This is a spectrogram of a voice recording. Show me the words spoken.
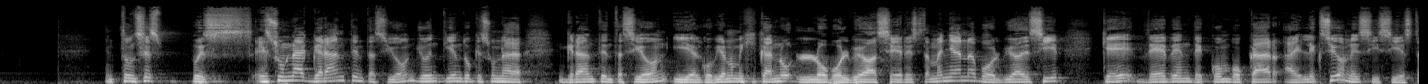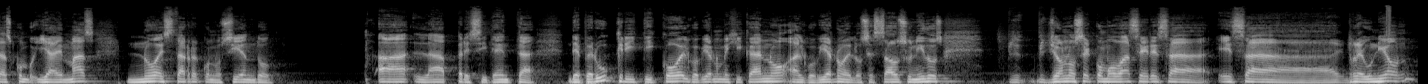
Entonces, pues es una gran tentación, yo entiendo que es una gran tentación y el gobierno mexicano lo volvió a hacer esta mañana, volvió a decir que deben de convocar a elecciones y si estás y además no está reconociendo a la presidenta de Perú, criticó el gobierno mexicano al gobierno de los Estados Unidos. Yo no sé cómo va a ser esa, esa reunión,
